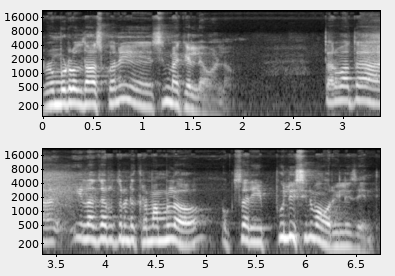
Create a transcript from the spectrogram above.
రెండు మూడు రోజులు దాచుకొని సినిమాకి వెళ్ళేవాళ్ళం. తర్వాత ఇలా జరుగుతున్న క్రమంలో ఒకసారి పులి సినిమా రిలీజ్ అయింది.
